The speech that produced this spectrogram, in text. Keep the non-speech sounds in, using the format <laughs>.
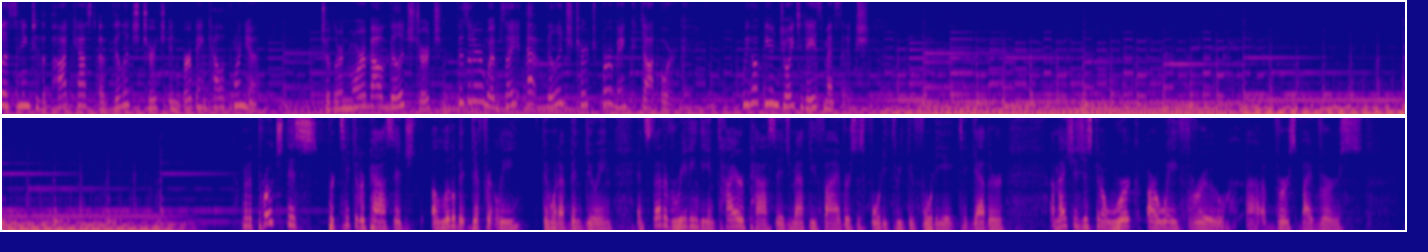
listening to the podcast of Village Church in Burbank, California. To learn more about Village Church, visit our website at villagechurchburbank.org. We hope you enjoy today's message. I'm going to approach this particular passage a little bit differently than what I've been doing. Instead of reading the entire passage, Matthew 5, verses 43 through 48, together, I'm actually just going to work our way through uh, verse by verse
